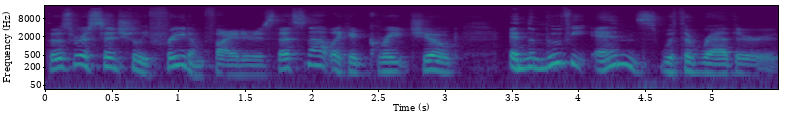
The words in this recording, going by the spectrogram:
those were essentially freedom fighters. That's not like a great joke. And the movie ends with a rather,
